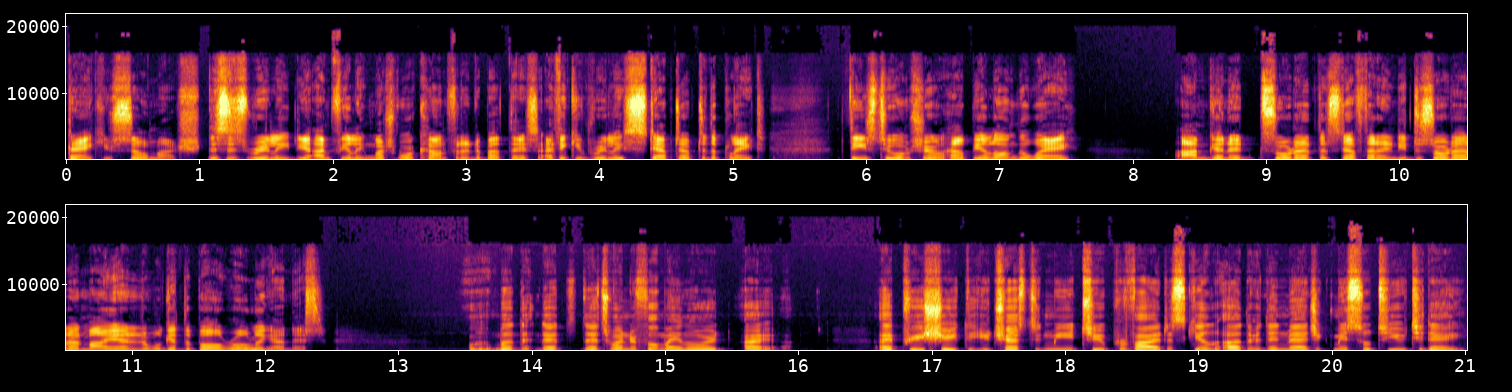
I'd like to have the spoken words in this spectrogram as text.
Thank you so much. This is really, I'm feeling much more confident about this. I think you've really stepped up to the plate. These two, I'm sure, will help you along the way. I'm going to sort out the stuff that I need to sort out on my end, and we'll get the ball rolling on this. Well, well, th- that's that's wonderful, my lord. I I appreciate that you trusted me to provide a skill other than magic missile to you today.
